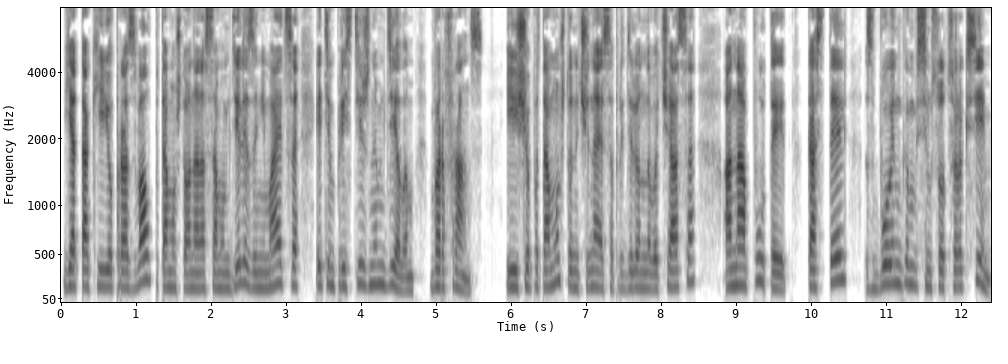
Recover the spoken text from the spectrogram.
Я так ее прозвал, потому что она на самом деле занимается этим престижным делом в Ар-Франс. И еще потому, что, начиная с определенного часа, она путает Костель с Боингом 747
